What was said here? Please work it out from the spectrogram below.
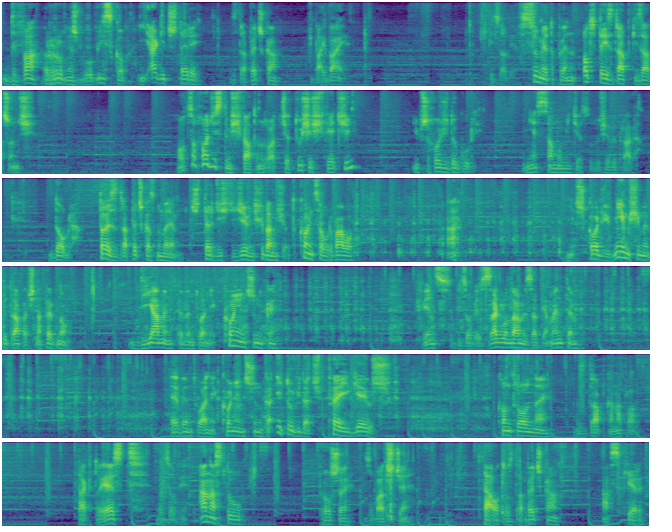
2 również było blisko, jak i 4 z drapeczka, bye bye. Widzowie, w sumie to powinien od tej zdrapki zacząć. O co chodzi z tym światłem? Zobaczcie, tu się świeci i przechodzi do góry. Niesamowicie, co tu się wyprawia. Dobra, to jest drapeczka z numerem 49. Chyba mi się od końca urwało. A, nie szkodzi. W niej musimy wydrapać na pewno diament, ewentualnie konieczynkę. Więc widzowie, zaglądamy za diamentem. Ewentualnie konieczynka. I tu widać PIG już kontrolne zdrapka na prawo. Tak to jest, widzowie. A na stół, proszę, zobaczcie, ta oto zdrapeczka, askier.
